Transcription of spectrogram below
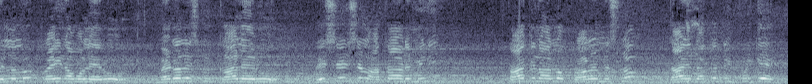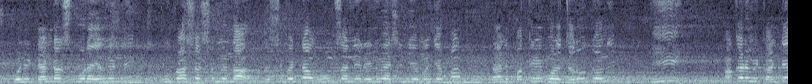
పిల్లలు ట్రైన్ అవ్వలేరు మెడలిస్టులు కాలేరు. రెసిడెన్షియల్ అకాడమీని కాకినాడలో ప్రారంభిస్తున్నాం. దాని తగ్గట్టు ఇప్పటికే కొన్ని టెండర్స్ కూడా వెళ్ళండి ఇన్ఫ్రాస్ట్రక్చర్ మీద దృష్టి పెట్టాం. రూమ్స్ అన్ని రెనోవేషన్ చేయమని చెప్పాం. దాని ప్రక్రియ కూడా జరుగుతోంది. ఈ అకాడమిక్ అంటే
